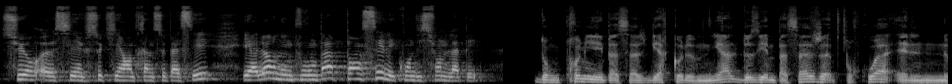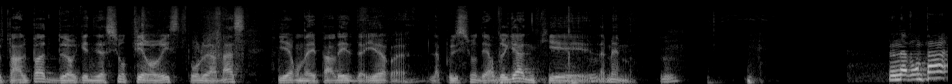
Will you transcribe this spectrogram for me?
sur euh, ce qui est en train de se passer et alors nous ne pouvons pas penser les conditions de la paix. Donc premier passage, guerre coloniale. Deuxième passage, pourquoi elle ne parle pas d'organisation terroriste pour le Hamas Hier, on avait parlé d'ailleurs euh, de la position d'Erdogan qui est la même. Nous n'avons pas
